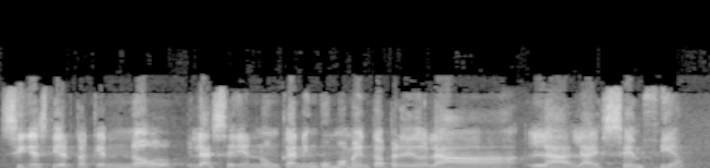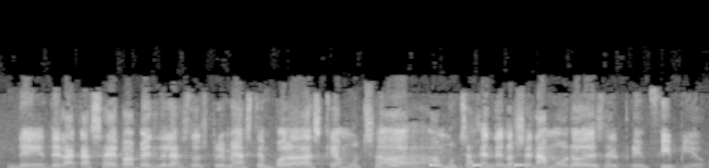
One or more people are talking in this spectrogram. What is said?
sí que es cierto que no la serie nunca en ningún momento ha perdido la, esencia de, la Casa de Papel de las dos primeras temporadas que a mucha, a mucha gente no se enamoró desde el principio.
